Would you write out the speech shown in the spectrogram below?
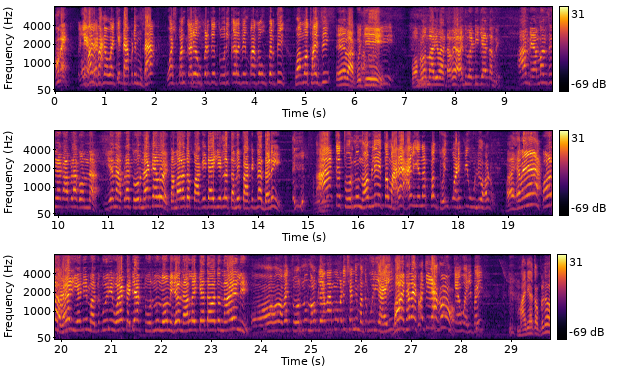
હવે. ડાબડી મુઠા. વોશ બંધ કર્યો ઉપરથી ચોરી કરે છે પાછો ઉપરથી હોમો થાય છે. એ વાઘુજી પોપડો મારી વાત. હવે હદ વટી ગયા તમે. આ મહેમાન છે એક આપણા ગામના. એને આપણા ચોર ના કહેવાય તમારે તો પાકીટ આવી ગઈ એટલે તમે પાકીટ ના ધણી. હા તે ચોરનું નામ લે તો મારે હાલ એના પગ ધોઈને પાણી પીવું લ્યો હડો. હવે? પણ હવે એની મજબૂરી હોય કદાચ ચોરનું નામ હીરા ના લઈ કેતા હોય તો ના એલી ઓહો હવે ચોરનું નામ લેવામાં વળી છે ની મજબૂરી આવી? બસ હવે ખોટી રાખો. કેવું હરીભાઈ? મારી પડો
